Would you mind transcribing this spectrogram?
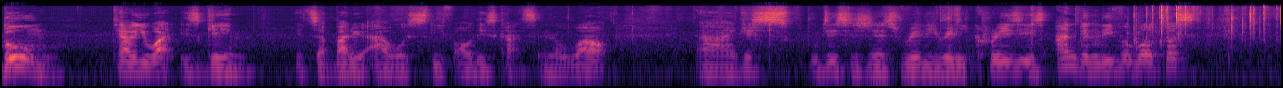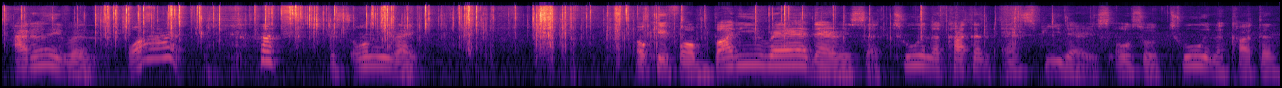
boom tell you what it's game. It's a buddy I will sleeve all these cards in a while. Uh, just this is just really really crazy. It's unbelievable because I don't even what? It's only like okay for buddy rare there is a two in a carton sp there is also two in a carton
